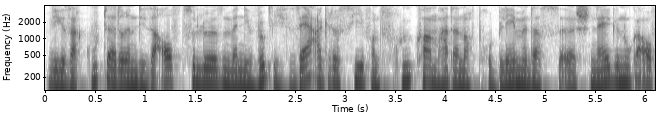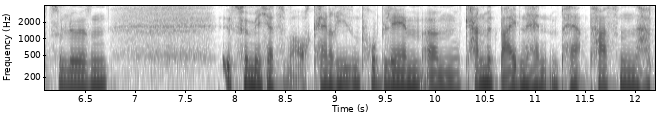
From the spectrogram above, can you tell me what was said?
wie gesagt, gut darin, diese aufzulösen. Wenn die wirklich sehr aggressiv und früh kommen, hat er noch Probleme, das äh, schnell genug aufzulösen. Ist für mich jetzt aber auch kein Riesenproblem. Ähm, kann mit beiden Händen passen, hat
